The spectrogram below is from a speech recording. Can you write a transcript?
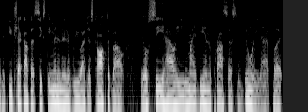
And if you check out that 60 minute interview I just talked about, you'll see how he might be in the process of doing that. But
